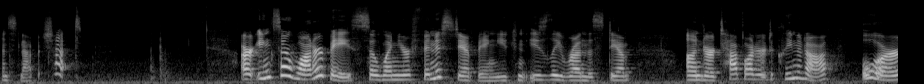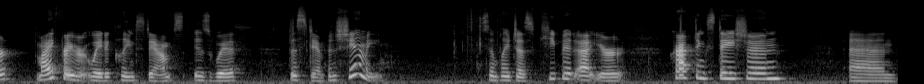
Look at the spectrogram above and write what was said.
and snap it shut. Our inks are water-based, so when you're finished stamping, you can easily run the stamp under tap water to clean it off, or my favorite way to clean stamps is with the Stampin' Chamois. Simply just keep it at your crafting station, and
